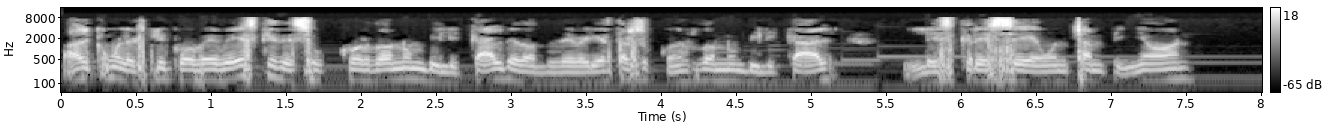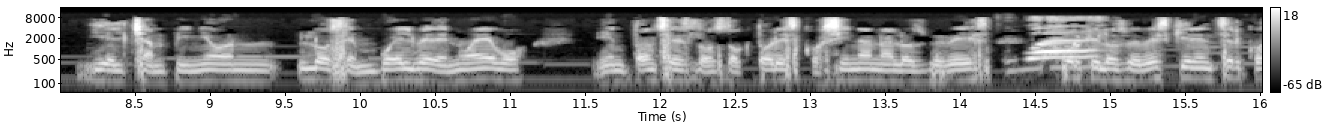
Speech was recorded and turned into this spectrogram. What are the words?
ay, ¿cómo le explico? Bebés que de su cordón umbilical, de donde debería estar su cordón umbilical, les crece un champiñón y el champiñón los envuelve de nuevo. Y entonces los doctores cocinan a los bebés porque los bebés quieren ser co-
